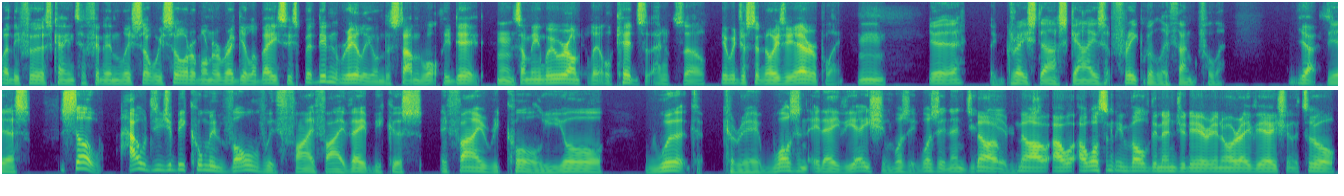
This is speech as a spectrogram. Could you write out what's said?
when they first came to Finningley, so we saw them on a regular basis, but didn't really understand what they did. Mm. So, I mean, we were on little kids then, so it was just a noisy aeroplane. Mm. Yeah, the graced our skies frequently, thankfully. Yes. Yes. So, how did you become involved with 558? Because if I recall, your work career wasn't in aviation, was it? Was it in engineering? No, no, I, I wasn't involved in engineering or aviation at all.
